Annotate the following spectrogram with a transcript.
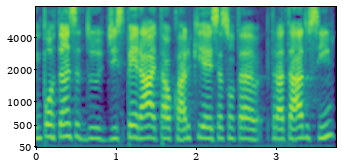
importância do, de esperar e tal. Claro que esse assunto é tratado, sim,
